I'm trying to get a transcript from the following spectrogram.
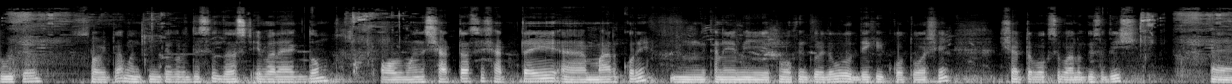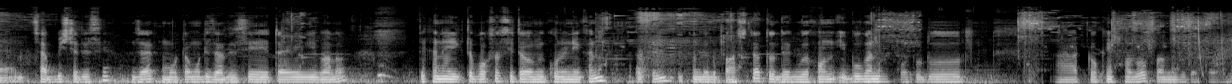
দুইটা ছয়টা মানে তিনটা করে দিচ্ছে জাস্ট এবার একদম অল মানে ষাটটা আছে ষাটটায় মার্ক করে এখানে আমি এখন ওপেন করে দেবো। দেখি কত আসে। ষাটটা বক্সে ভালো কিছু দিস। হ্যাঁ ছাব্বিশটা দিছে। যাক, মোটামুটি যা দিছে এটাই ভালো। এখানে একটা বক্স আছে, সেটাও আমি করিনি এখানে। ওপেন এখানে পাঁচটা। তো দেখব এখন ইবুগানে কত দূর টোকেন হলো। তো আমি যেটা করব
